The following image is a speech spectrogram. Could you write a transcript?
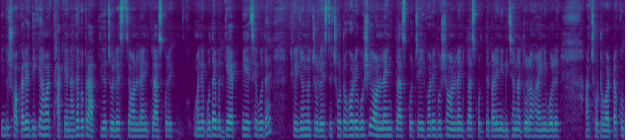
কিন্তু সকালের দিকে আমার থাকে না। দেখো প্রাপ্তিও চলে এসছে অনলাইন ক্লাস করে। মানে বোধহয় গ্যাপ পেয়েছে বোধহয়। সেই জন্য চলে এসছে। ছোটো ঘরে বসেই অনলাইন ক্লাস করছে। এই ঘরে বসে অনলাইন ক্লাস করতে পারেনি, বিছানা তোলা হয়নি বলে। আর ছোটো ঘরটা খুব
